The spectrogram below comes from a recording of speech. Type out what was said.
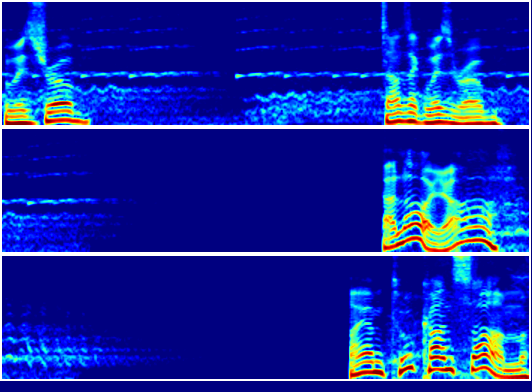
Wizrobe? Sounds like Wizrobe. Hello, yeah. I am Toucan Sam.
